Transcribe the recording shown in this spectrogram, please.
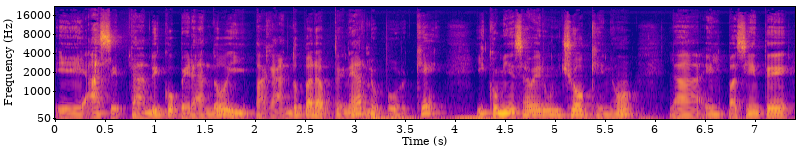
eh, aceptando y cooperando y pagando para obtenerlo. ¿Por qué? Y comienza a haber un choque, ¿no? El paciente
